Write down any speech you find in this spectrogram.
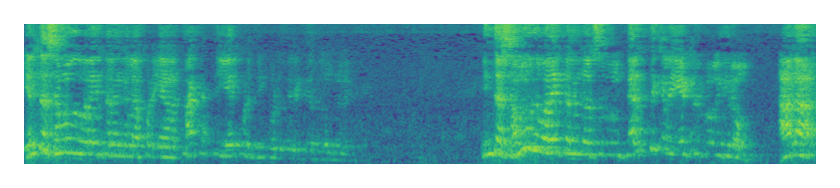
எந்த சமூக வலைத்தளங்கள் அப்படியான தாக்கத்தை ஏற்படுத்தி கொடுத்திருக்கிறது உங்களுக்கு? இந்த சமூக வலைத்தளங்கள் சொல்லும் கருத்துக்களை ஏற்றுக்கொள்கிறோம். ஆனால்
